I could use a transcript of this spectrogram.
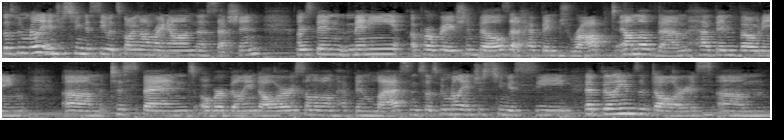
So it's been really interesting to see what's going on right now in the session. There's been many appropriation bills that have been dropped. Some of them have been voting um, to spend over a billion dollars. Some of them have been less. And so it's been really interesting to see that billions of dollars um,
